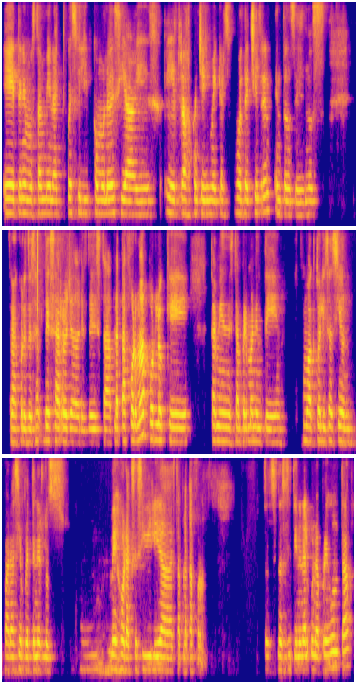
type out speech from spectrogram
Eh, tenemos también, a, pues Philip, como lo decía, es, eh, trabaja con Changemakers for the Children, entonces nos trabaja con los desarrolladores de esta plataforma, por lo que también está en permanente como actualización para siempre tenerlos mejor accesibilidad a esta plataforma. Entonces, no sé si tienen alguna pregunta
